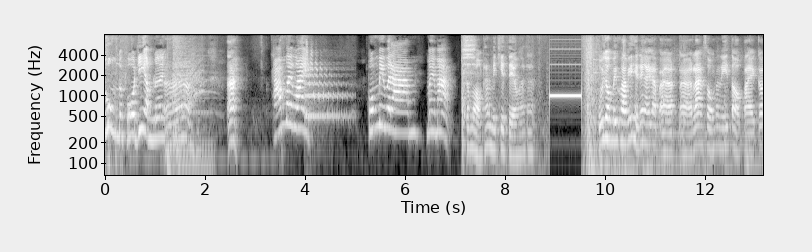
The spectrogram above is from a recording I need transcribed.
ทุ่ม the โพเดียมเลย อ่า อะถามไวๆผมมีเวลาไม่มาก สมองท่านมีกี่เซลล์ฮะท่านคุณผู้ชมมีความคิดเห็นยังไงกับอ่าอ่าร่างทรงท่านนี้ต่อไปก็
